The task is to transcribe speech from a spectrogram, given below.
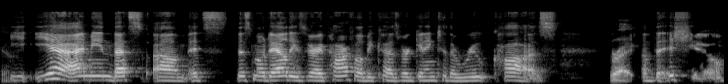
Yeah. Yeah, I mean that's um it's this modality is very powerful because we're getting to the root cause Right. of the issue.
